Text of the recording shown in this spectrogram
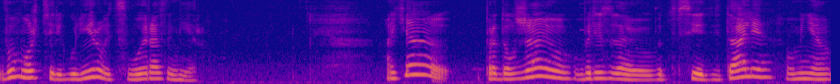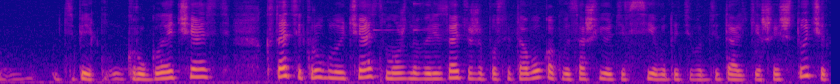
вы можете регулировать свой размер. А я продолжаю, вырезаю вот все детали. У меня теперь круглая часть. Кстати, круглую часть можно вырезать уже после того, как вы сошьете все вот эти вот детальки 6 штучек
